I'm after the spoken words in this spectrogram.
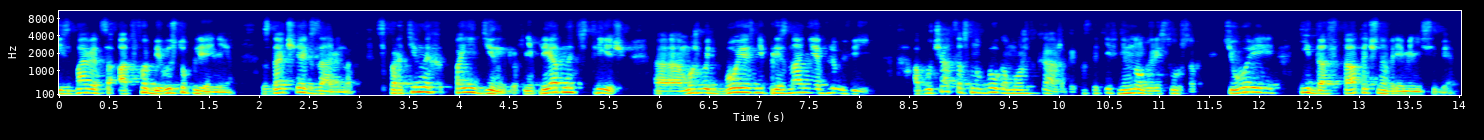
избавиться от фобии выступления, сдачи экзаменов, спортивных поединков, неприятных встреч, а, может быть, боязни признания в любви. Обучаться сну Бога может каждый, посвятив немного ресурсов теории и достаточно времени себе.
